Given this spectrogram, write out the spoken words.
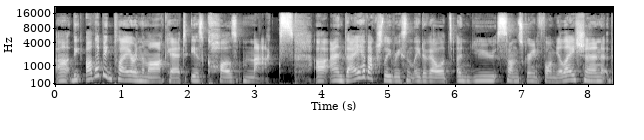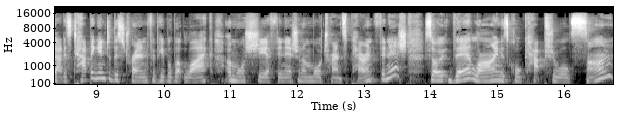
Uh, the other big player in the market is Cosmax, uh, and they have actually recently developed a new sunscreen formulation that is tapping into this trend for people that like a more sheer finish and a more transparent finish. So their line is called Capsule Sun,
